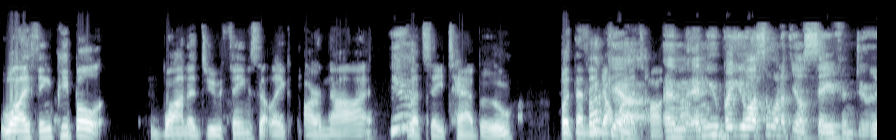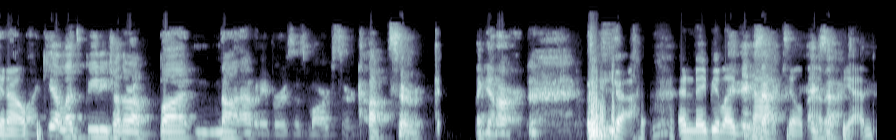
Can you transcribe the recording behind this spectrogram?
well, I think people want to do things that like are not, Yeah. let's say, taboo, but then they don't yeah. want to talk and about and you but you also want to feel safe and do it You know? like yeah let's beat each other up but not have any bruises marks or cuts or I get hurt. yeah, and maybe like not kill them exactly. at the end.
